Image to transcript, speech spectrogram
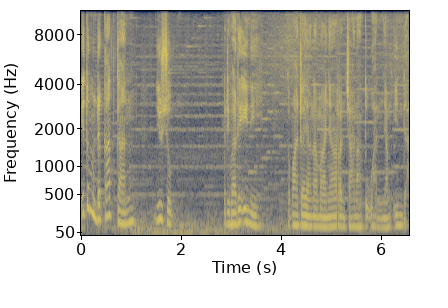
itu mendekatkan Yusuf pribadi ini kepada yang namanya rencana Tuhan yang indah.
